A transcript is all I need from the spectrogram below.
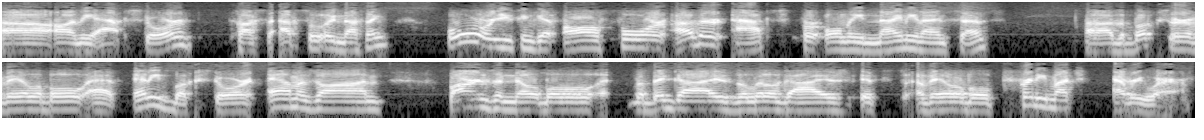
uh, on the App Store. Costs absolutely nothing. Or you can get all four other apps for only 99 cents. Uh, the books are available at any bookstore, Amazon, Barnes and Noble, the big guys, the little guys. It's available pretty much everywhere.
